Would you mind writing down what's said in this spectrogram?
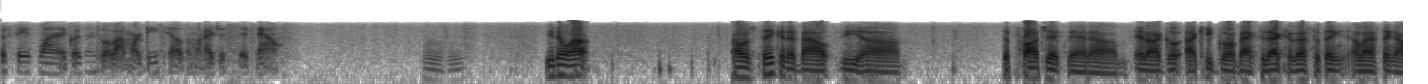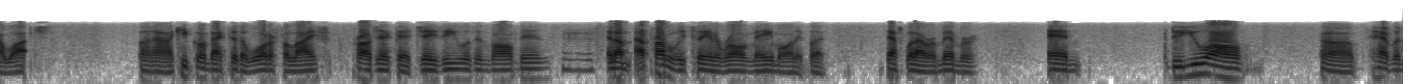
of phase one that goes into a lot more detail than what I just did now. Mm-hmm. You know, I I was thinking about the uh, the project that, um, and I go I keep going back to that because that's the thing, the last thing I watched. But uh, I keep going back to the Water for Life project that Jay Z was involved in, mm-hmm. and I'm I'm probably saying the wrong name on it, but that's what I remember. And do you all uh, have an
